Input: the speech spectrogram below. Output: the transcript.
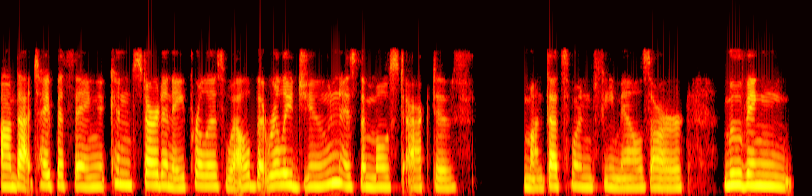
um, that type of thing. It can start in April as well, but really June is the most active month. That's when females are moving,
